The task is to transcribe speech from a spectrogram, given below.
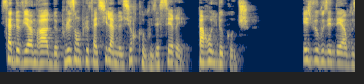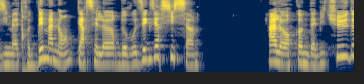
Ça deviendra de plus en plus facile à mesure que vous essaierez. Parole de coach et je vais vous aider à vous y mettre dès maintenant car c'est l'heure de vos exercices. Alors, comme d'habitude,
